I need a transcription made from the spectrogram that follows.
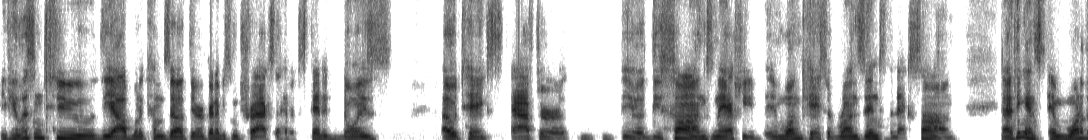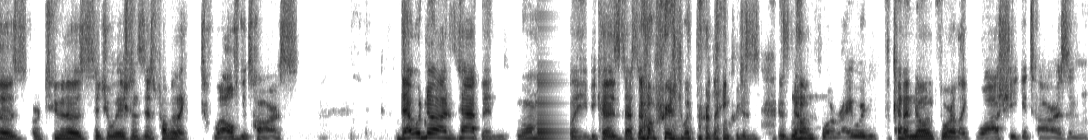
if you listen to the album when it comes out, there are going to be some tracks that have extended noise outtakes after you know these songs, and they actually in one case it runs into the next song. And I think in, in one of those or two of those situations, there's probably like 12 guitars. That would not have happened normally because that's not really what bird language is, is known for, right? We're kind of known for like washy guitars and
